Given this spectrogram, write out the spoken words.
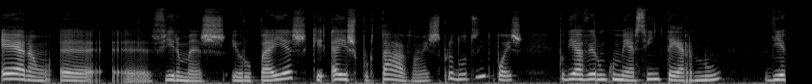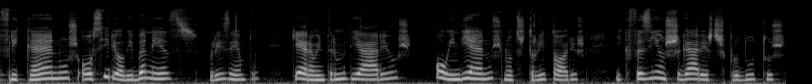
Eram uh, uh, firmas europeias que exportavam estes produtos e depois podia haver um comércio interno de africanos ou sírio-libaneses, por exemplo, que eram intermediários ou indianos noutros territórios e que faziam chegar estes produtos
